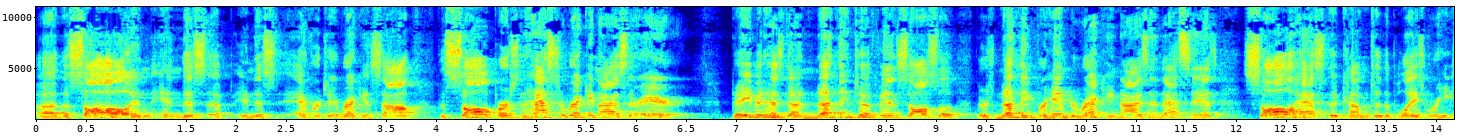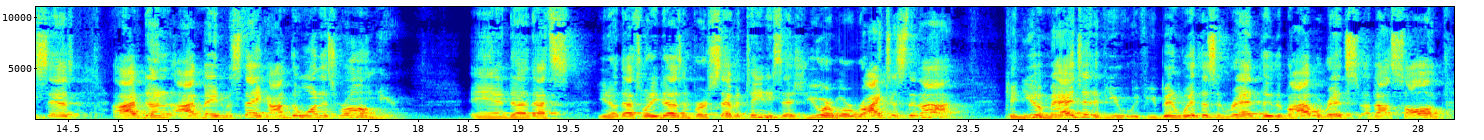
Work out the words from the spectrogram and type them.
uh, the Saul in, in, this, uh, in this effort to reconcile, the Saul person has to recognize their error. David has done nothing to offend Saul, so there's nothing for him to recognize in that sense. Saul has to come to the place where he says, I've done, it, I've made a mistake. I'm the one that's wrong here. And uh, that's, you know, that's what he does in verse 17. He says, you are more righteous than I. Can you imagine if you if you've been with us and read through the Bible, read about Saul and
